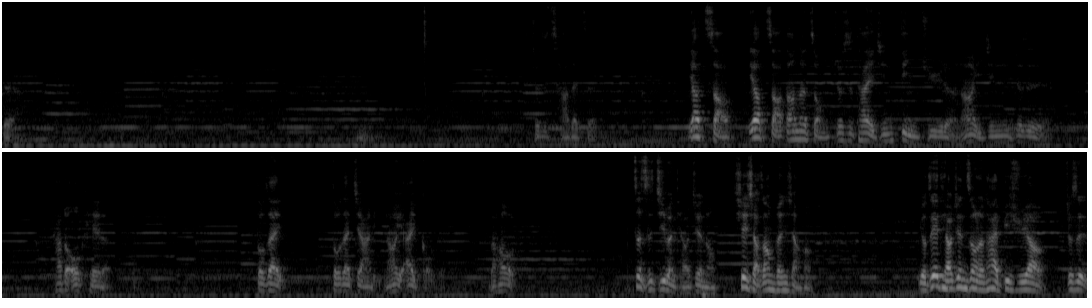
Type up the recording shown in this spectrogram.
对啊，就是差在这里，要找要找到那种就是他已经定居了，然后已经就是他都 OK 了，都在都在家里，然后也爱狗的，然后这只是基本条件哦。谢谢小张分享哦。有这些条件之后呢，他也必须要就是。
